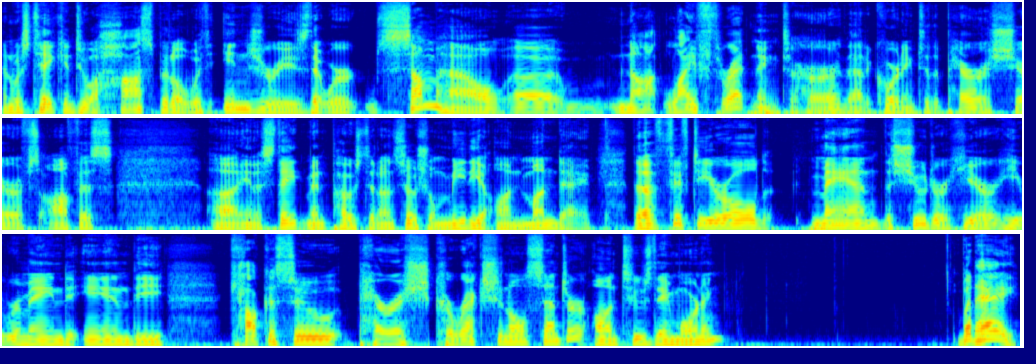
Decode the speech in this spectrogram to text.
and was taken to a hospital with injuries that were somehow uh, not life threatening to her. That, according to the parish sheriff's office. Uh, in a statement posted on social media on Monday, the 50 year old man, the shooter here, he remained in the Calcasieu Parish Correctional Center on Tuesday morning. But hey,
